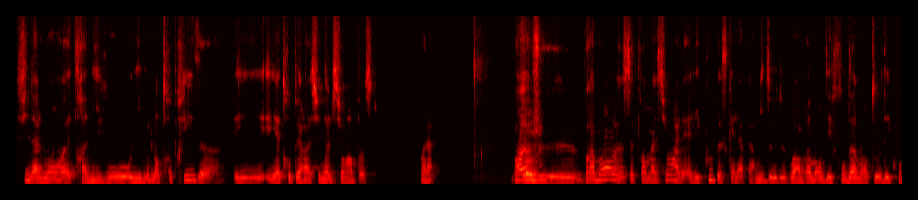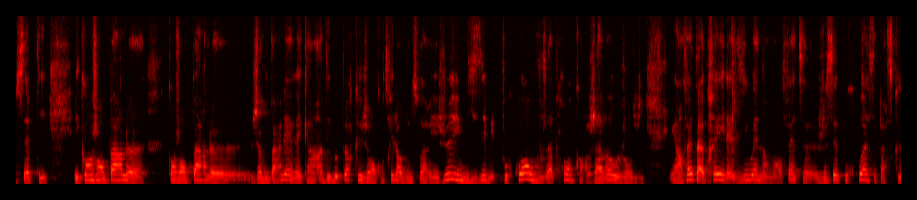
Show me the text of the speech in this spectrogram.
finalement être à niveau, au niveau de l'entreprise et, et, être opérationnel sur un poste. Moi, je, vraiment, euh, cette formation, elle, est cool parce qu'elle a permis de, voir vraiment des fondamentaux, des concepts. Et, et quand j'en parle, euh, quand j'en parle, euh, j'en ai parlé avec un, développeur que j'ai rencontré lors d'une soirée jeu. il me disait, mais pourquoi on vous apprend encore Java aujourd'hui? Et en fait, après, il a dit, ouais, non, mais en fait, je sais pourquoi. C'est parce que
